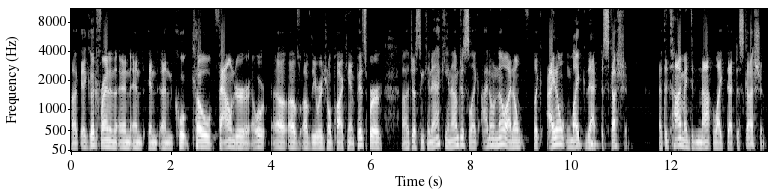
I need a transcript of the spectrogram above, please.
uh, a good friend and and and and, co-founder or, uh, of of the original PodCamp Pittsburgh, uh, Justin Kownacki. and I'm just like, I don't know, I don't like, I don't like that discussion. At the time, I did not like that discussion.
